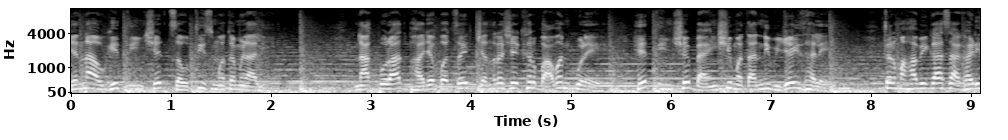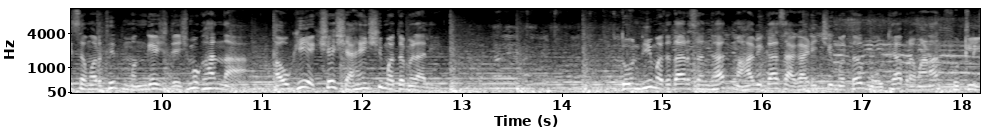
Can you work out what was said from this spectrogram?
यांना अवघी तीनशे चौतीस मतं मिळाली. नागपुरात भाजपचे चंद्रशेखर बावनकुळे हे तीनशे ब्याऐंशी मतांनी विजयी झाले. तर महाविकास आघाडी समर्थित मंगेश देशमुखांना अवघी एकशे शहाऐंशी मतं मिळाली. दोन्ही मतदारसंघात महाविकास आघाडीची मतं मोठ्या प्रमाणात फुटली.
